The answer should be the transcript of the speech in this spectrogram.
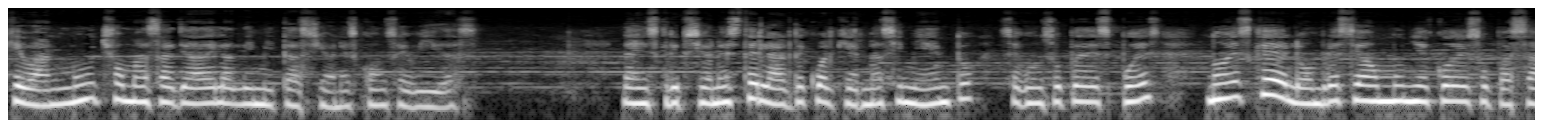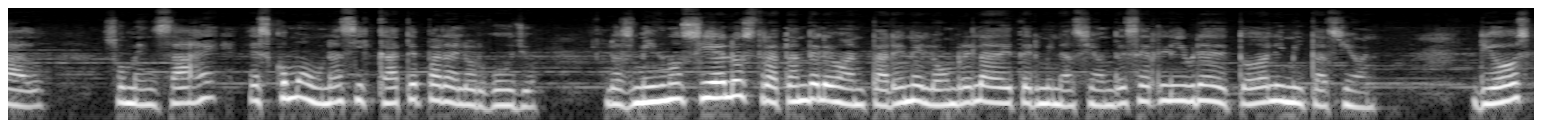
que van mucho más allá de las limitaciones concebidas. La inscripción estelar de cualquier nacimiento, según supe después, no es que el hombre sea un muñeco de su pasado. Su mensaje es como un acicate para el orgullo. Los mismos cielos tratan de levantar en el hombre la determinación de ser libre de toda limitación. Dios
